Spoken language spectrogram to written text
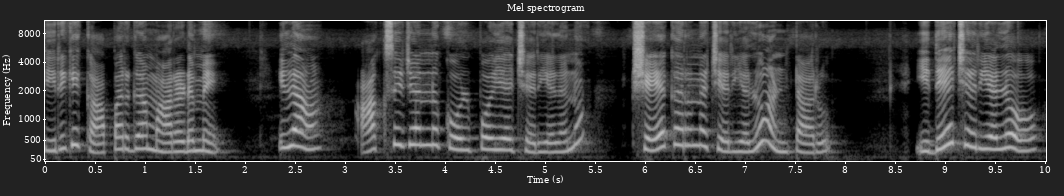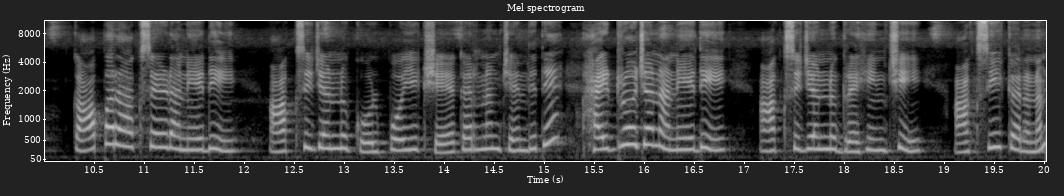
తిరిగి కాపర్గా మారడమే. ఇలా ఆక్సిజన్ను కోల్పోయే చర్యలను క్షయకరణ చర్యలు అంటారు. ఇదే చర్యలో కాపర్ ఆక్సైడ్ అనేది ఆక్సిజన్ను కోల్పోయి క్షయకరణం చెందితే హైడ్రోజన్ అనేది ఆక్సిజన్ను గ్రహించి ఆక్సీకరణం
